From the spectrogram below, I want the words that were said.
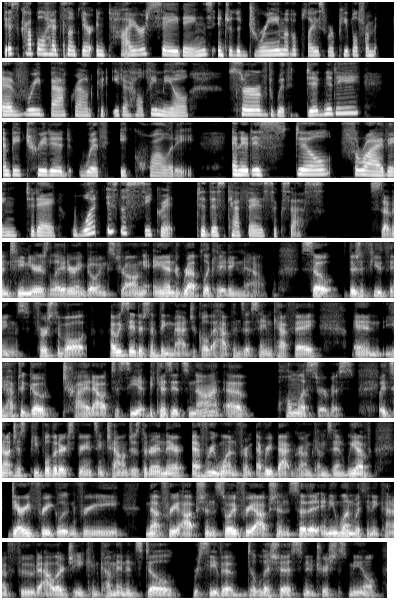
This couple had sunk their entire savings into the dream of a place where people from every background could eat a healthy meal served with dignity and be treated with equality. And it is still thriving today. What is the secret to this cafe's success? 17 years later and going strong and replicating now. So there's a few things. First of all, I always say there's something magical that happens at Same Cafe, and you have to go try it out to see it because it's not a homeless service. It's not just people that are experiencing challenges that are in there. Everyone from every background comes in. We have dairy free, gluten free, nut free options, soy free options, so that anyone with any kind of food allergy can come in and still receive a delicious, nutritious meal.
